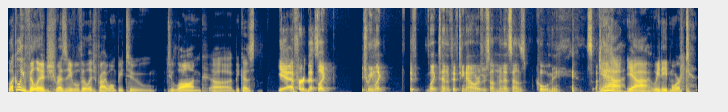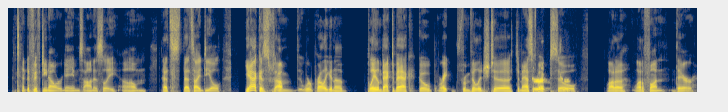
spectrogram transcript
Luckily, Village, Resident Evil Village, probably won't be too too long uh, because Yeah, I've heard that's like between like, if like ten and fifteen hours or something, and that sounds cool with me. so, yeah, yeah, we need more t- ten to fifteen hour games. Honestly, um, that's that's ideal. Yeah, because I'm we're probably gonna play them back to back. Go right from Village to to Mass Sure, Effect. So sure. A lot of a lot of fun there.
